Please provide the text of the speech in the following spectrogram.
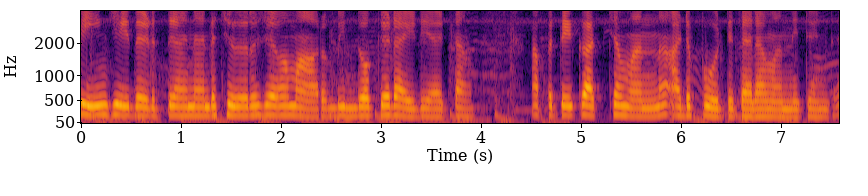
ക്ലീൻ ചെയ്തെടുത്ത് അതിന്റെ ചേറ് ചെവ മാറും. ബിന്ദുവൊക്കെയുടെ ഐഡിയ ആയിട്ടാണ് അപ്പോഴത്തേക്ക് അച്ഛൻ വന്ന് അടുപ്പ് കൂട്ടി തരാൻ വന്നിട്ടുണ്ട്.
